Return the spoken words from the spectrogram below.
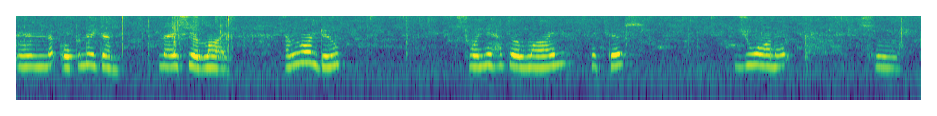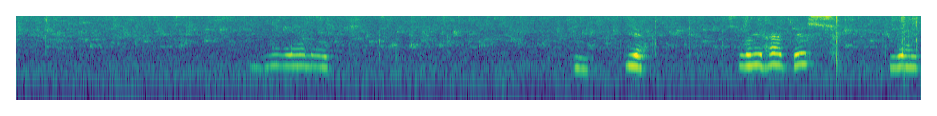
And open it again. Now you see a line. Now we want to do, so when you have the line like this, you want it to, you want to yeah. So when you have this, you want,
